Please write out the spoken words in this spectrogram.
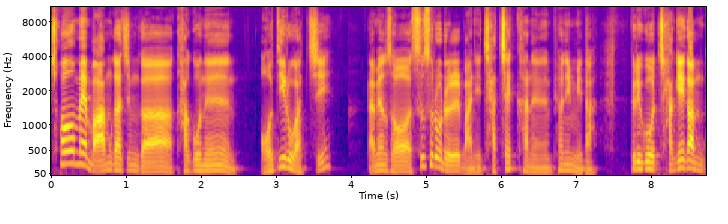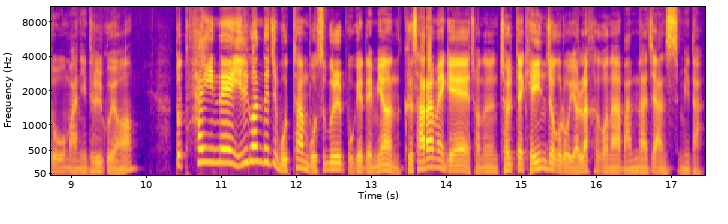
처음의 마음가짐과 각오는 어디로 갔지? 라면서 스스로를 많이 자책하는 편입니다. 그리고 자괴감도 많이 들고요. 또 타인의 일관되지 못한 모습을 보게 되면 그 사람에게 저는 절대 개인적으로 연락하거나 만나지 않습니다.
